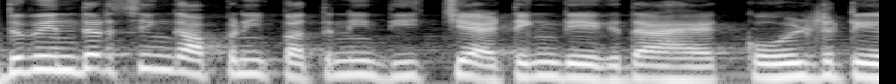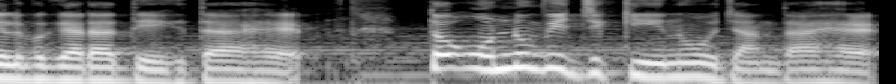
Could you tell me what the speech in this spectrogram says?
ਦਵਿੰਦਰ ਸਿੰਘ ਆਪਣੀ ਪਤਨੀ ਦੀ ਚੈਟਿੰਗ ਦੇਖਦਾ ਹੈ ਕੋਲ ਡਿਟੇਲ ਵਗੈਰਾ ਦੇਖਦਾ ਹੈ, ਤਾਂ ਉਹਨੂੰ ਵੀ ਯਕੀਨ ਹੋ ਜਾਂਦਾ ਹੈ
